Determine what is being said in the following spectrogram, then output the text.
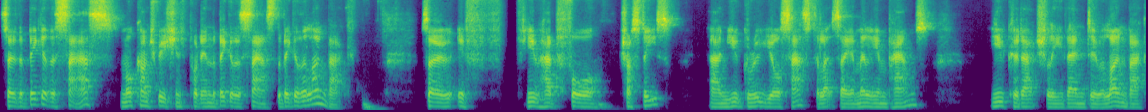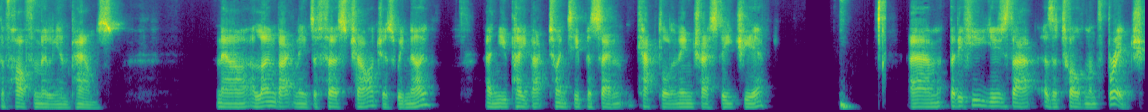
So the bigger the SSAS, more contributions put in, the bigger the SSAS, the bigger the loan back. So if, you had four trustees, and you grew your SSAS to, let's say, a million pounds, you could actually then do a loan back of half a million pounds. Now, a loan back needs a first charge, as we know, and you pay back 20% capital and interest each year. Um, but if you use that as a 12 month bridge,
